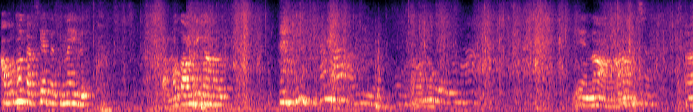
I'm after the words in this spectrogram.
அப்புறமா கடைசியாக பார்த்தீங்கன்னா இது. செம்ம காமெடிக்கானது ஏன்னா ஆ?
